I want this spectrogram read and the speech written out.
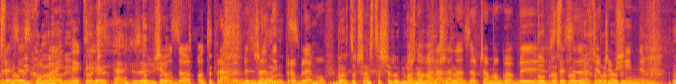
prezes Obajtek tak? tak, żeby wziął do odprawy bez żadnych Nawet problemów. Bardzo często się robi Bo nowa Rada tak. Nadzorcza mogłaby Dobra zdecydować o czymś innym. E,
